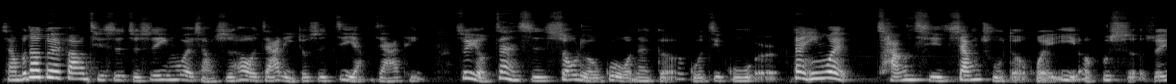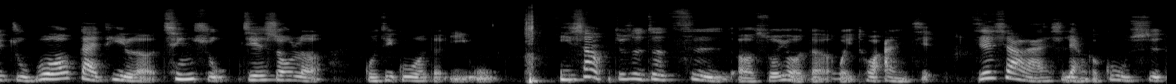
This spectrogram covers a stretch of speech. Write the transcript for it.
想不到对方其实只是因为小时候家里就是寄养家庭，所以有暂时收留过那个国际孤儿，但因为。长期相处的回忆而不舍，所以主播代替了亲属接收了国际孤儿的遗物。以上就是这次呃所有的委托案件。接下来是两个故事，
